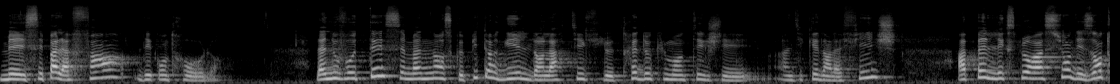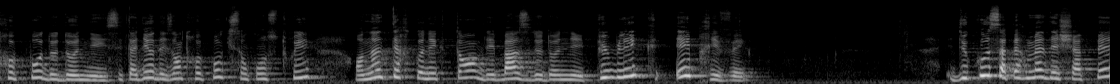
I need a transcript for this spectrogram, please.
Mais ce n'est pas la fin des contrôles. La nouveauté, c'est maintenant ce que Peter Gill, dans l'article très documenté que j'ai indiqué dans la fiche, appelle l'exploration des entrepôts de données, c'est-à-dire des entrepôts qui sont construits en interconnectant des bases de données publiques et privées. Du coup, ça permet d'échapper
